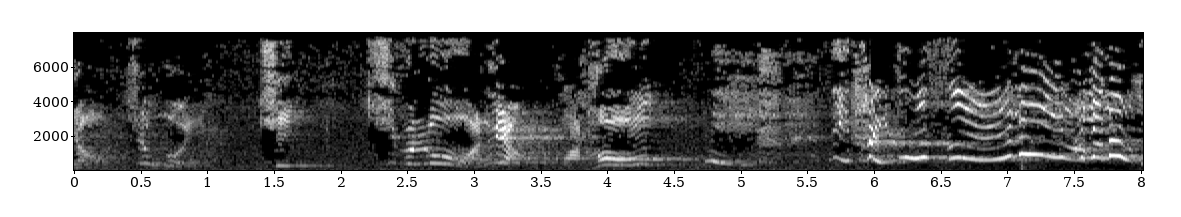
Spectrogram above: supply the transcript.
要救为妻，岂不乱了话筒？你你太多事了呀，老孙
